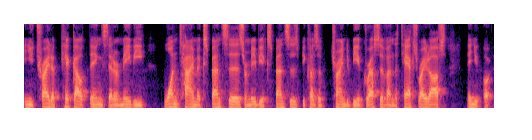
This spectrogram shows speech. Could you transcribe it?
and you try to pick out things that are maybe one-time expenses or maybe expenses because of trying to be aggressive on the tax write-offs. And you or,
